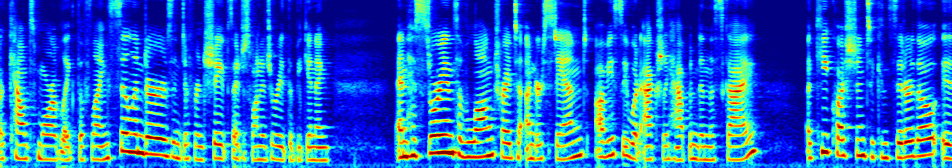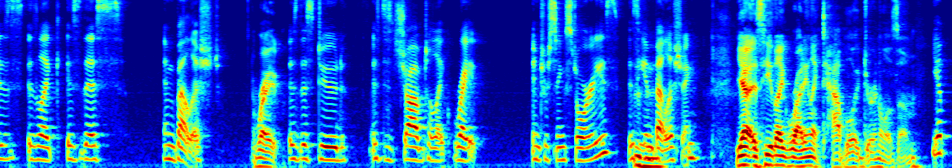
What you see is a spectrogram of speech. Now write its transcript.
accounts more of like the flying cylinders and different shapes. I just wanted to read the beginning. And historians have long tried to understand, obviously, what actually happened in the sky. A key question to consider, though, is is like, is this embellished? right. Is this dude? Is this job to like write interesting stories? Is he embellishing? Yeah, is he like writing like tabloid journalism? Yep,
